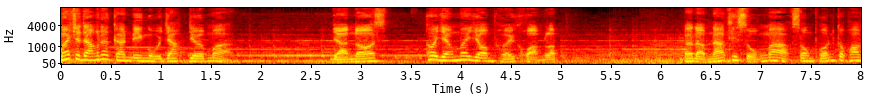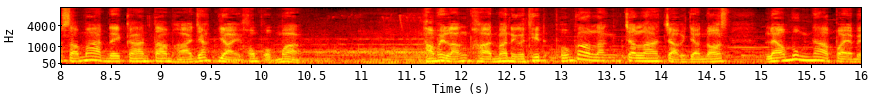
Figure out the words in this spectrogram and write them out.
แม้จะดังเรื่องการมีงูยักษ์เยอะมาก ยานอสก็ยังไม่ยอมเผยความลับ ระดับน้ำที่สูงมากส่งผลกับความสามารถในการตามหายักษ์ใหญ่ของผมมากทำให้หลังผ่านมาหนึ่งอาทิตย์ ผมก็กำลังจะลาจากยานอส แล้วมุ่งหน้าไปอเม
